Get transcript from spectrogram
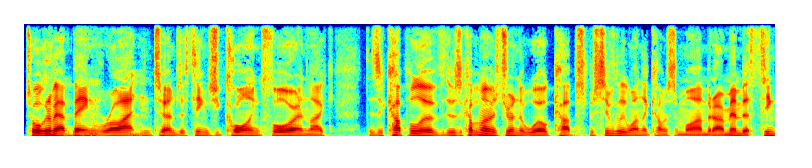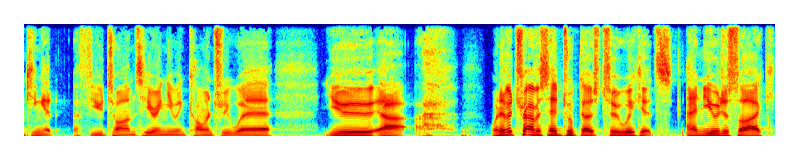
talking about being right in terms of things you're calling for, and like there's a couple of there was a couple of moments during the World Cup, specifically one that comes to mind, but I remember thinking it a few times, hearing you in commentary where you, uh, whenever Travis Head took those two wickets, and you were just like,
